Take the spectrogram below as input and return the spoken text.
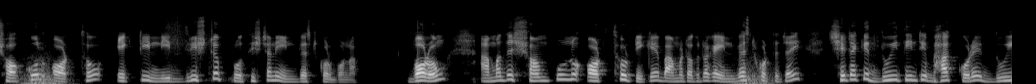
সকল অর্থ একটি নির্দিষ্ট প্রতিষ্ঠানে ইনভেস্ট করব না। বরং আমাদের সম্পূর্ণ অর্থটিকে বা আমরা যত টাকা ইনভেস্ট করতে চাই সেটাকে দুই তিনটি ভাগ করে দুই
